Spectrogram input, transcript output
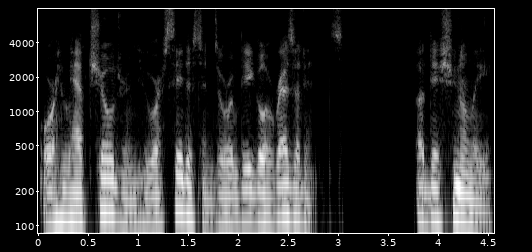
or who have children who are citizens or legal residents. Additionally,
